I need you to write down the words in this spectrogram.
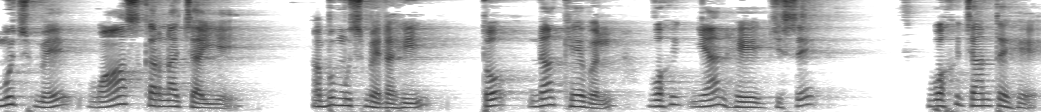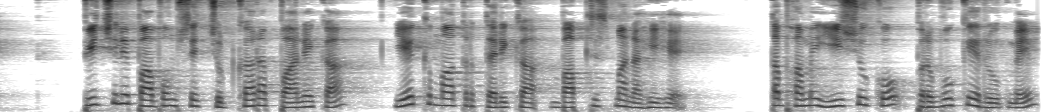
मुझमें वास करना चाहिए। अब मुझमें नहीं तो न केवल वह ज्ञान है जिसे वह जानते हैं, पिछले पापों से छुटकारा पाने का एकमात्र तरीका बाप्तिस्मा नहीं है। तब हमें यीशु को प्रभु के रूप में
